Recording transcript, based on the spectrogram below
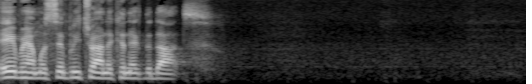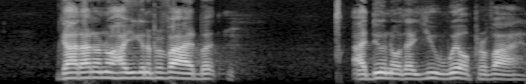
Abraham was simply trying to connect the dots. God, I don't know how you're going to provide, but I do know that you will provide.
